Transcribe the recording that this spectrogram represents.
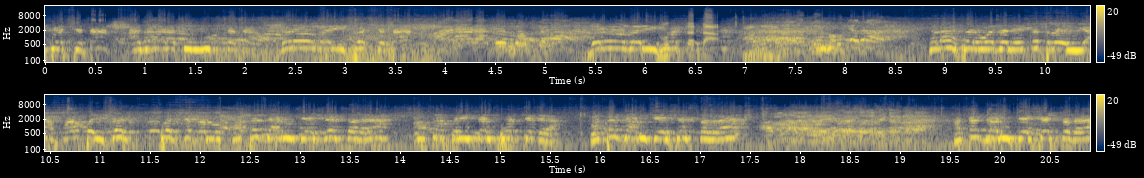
स्वच्छता आजारातून मुक्तता. घरोघरी स्वच्छता आजारातून मुक्तता. घरोघरी मुक्तता. मुक्तता. चला सर्वजण एकत्र येऊया. हा परिसर स्वच्छ करू. हातात झाडूचे यशस्वी धरा आपला परिसर स्वच्छ करा. हातात झाडूचे यशस्वी धरा हातात झाडूचे यशस्वी धरा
